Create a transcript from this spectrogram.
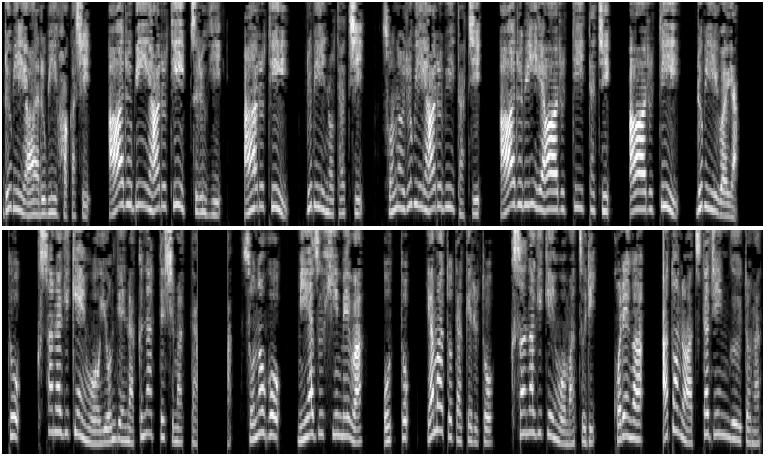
ルビー RB 博士、RBRT 剣、RT、ルビーの立ち、そのルビー RB たち、RBRT たち、RT、ルビーはや、と、草薙県を呼んで亡くなってしまった。その後、宮津姫は、夫、大和武と草薙県を祀り、これが、後の熱田神宮となっ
